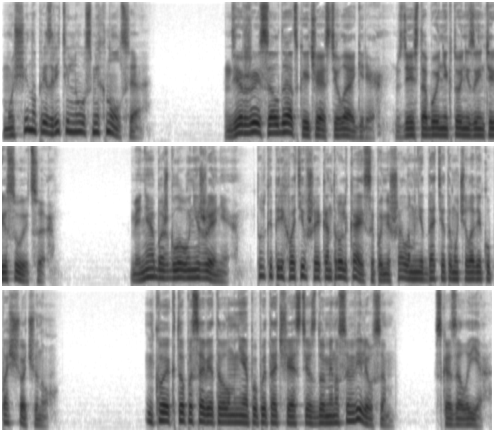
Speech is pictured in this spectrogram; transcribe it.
Мужчина презрительно усмехнулся. «Держись солдатской части лагеря. Здесь тобой никто не заинтересуется». Меня обожгло унижение. Только перехватившая контроль Кайса помешала мне дать этому человеку пощечину. «Кое-кто посоветовал мне попытать счастье с Доминусом Виллиусом», — сказала я.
